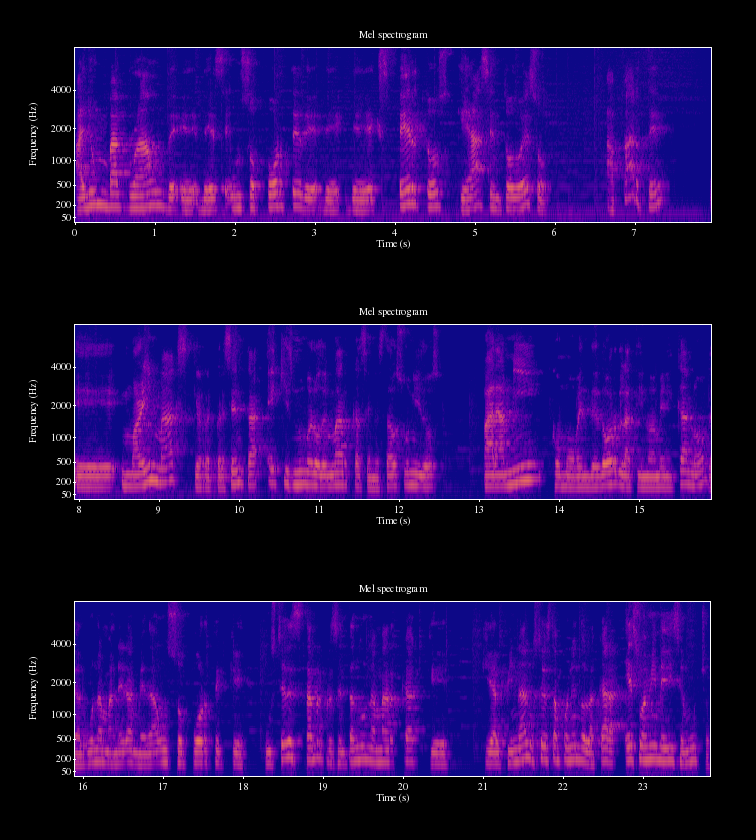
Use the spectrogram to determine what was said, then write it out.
hay un background de, eh, ese, un soporte de, expertos que hacen todo eso. Aparte, eh, Marine Max, que representa X número de marcas en Estados Unidos, para mí como vendedor latinoamericano, de alguna manera me da un soporte que ustedes están representando una marca que que al final ustedes están poniendo la cara. Eso a mí me dice mucho.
